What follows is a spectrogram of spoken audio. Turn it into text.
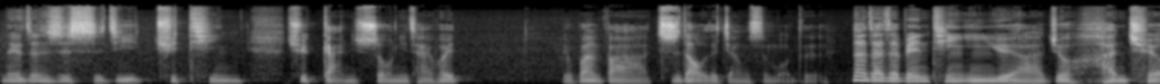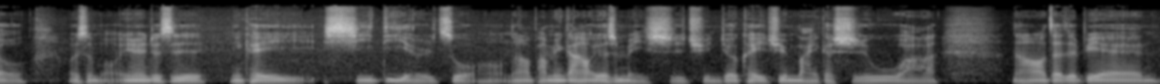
那个真的是实际去听去感受，你才会。有办法知道我在讲什么的，那在这边听音乐啊就很 chill。为什么？因为就是你可以席地而坐，然后旁边刚好又是美食区，你就可以去买个食物啊，然后在这边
